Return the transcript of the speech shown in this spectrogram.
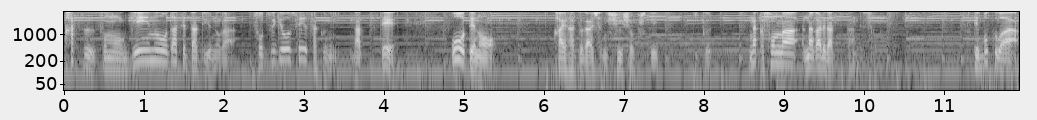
かつそのゲームを出せたというのが卒業制作になって大手の開発会社に就職していくなんかそんな流れだったんですよ。で僕は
